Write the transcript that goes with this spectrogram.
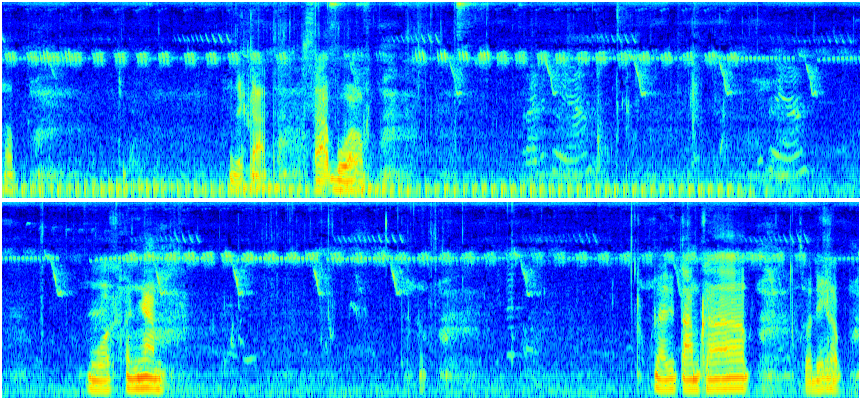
ครับบรรยากาศสระบัวครับบัวกำลังงามขอบคุณที่ติดตามครับ สวัสดีครับ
